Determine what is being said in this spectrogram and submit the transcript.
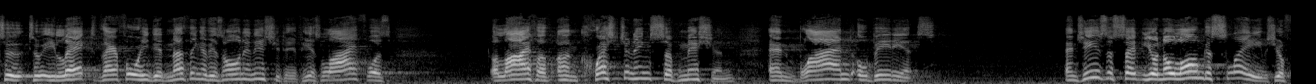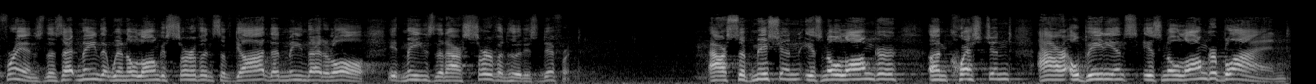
to, to elect, therefore he did nothing of his own initiative. His life was a life of unquestioning submission and blind obedience. And Jesus said, You're no longer slaves, you're friends. Does that mean that we're no longer servants of God? Doesn't mean that at all. It means that our servanthood is different. Our submission is no longer unquestioned. Our obedience is no longer blind.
